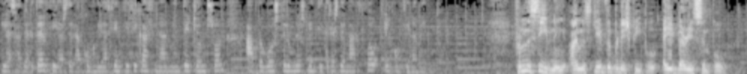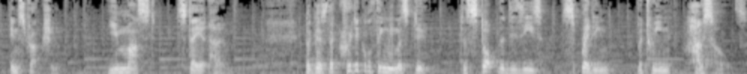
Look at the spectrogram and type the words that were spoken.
y las advertencias de la comunidad científica, finalmente Johnson aprobó este lunes 23 de marzo el confinamiento. From this evening, I must give the British people a very simple instruction. You must stay at home. Because the critical thing we must do to stop the disease spreading between households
